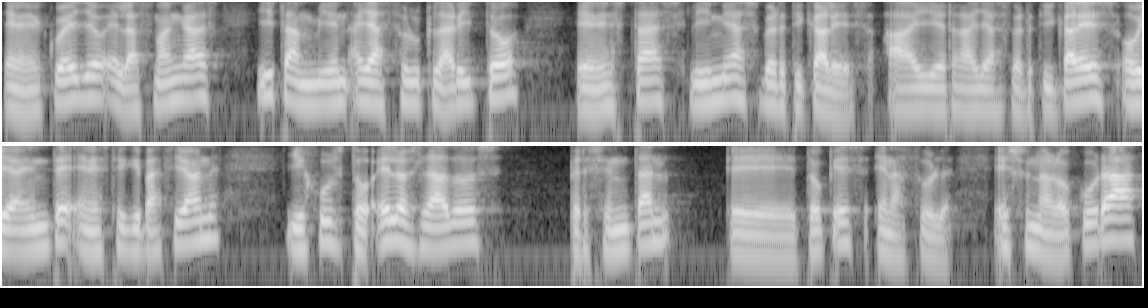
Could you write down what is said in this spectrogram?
en el cuello, en las mangas, y también hay azul clarito en estas líneas verticales. Hay rayas verticales, obviamente, en esta equipación, y justo en los lados presentan eh, toques en azul. Es una locura,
